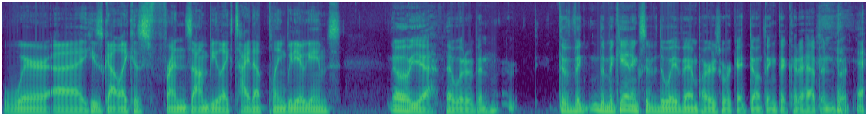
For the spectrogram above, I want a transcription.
where uh, he's got like his friend zombie like tied up playing video games. Oh yeah, that would have been the the mechanics of the way vampires work. I don't think that could have happened, but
